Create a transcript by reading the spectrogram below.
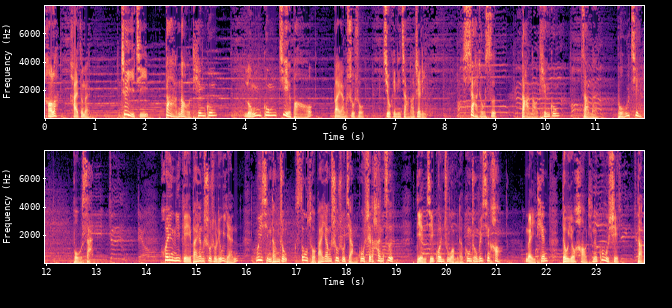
好了，孩子们，这一集大闹天宫，龙宫借宝，白杨叔叔就给你讲到这里。下周四，大闹天宫，咱们不见不散。”欢迎你给白杨叔叔留言，微信当中搜索“白杨叔叔讲故事”的汉字，点击关注我们的公众微信号，每天都有好听的故事等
